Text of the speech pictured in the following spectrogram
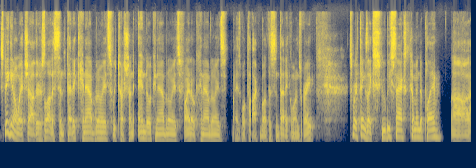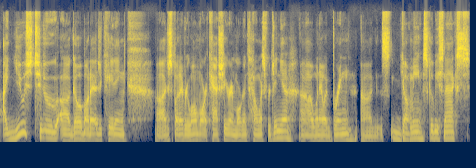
Speaking of which, uh, there's a lot of synthetic cannabinoids. We touched on endocannabinoids, phytocannabinoids. Might as well talk about the synthetic ones, right? It's where things like Scooby snacks come into play. Uh, I used to uh, go about educating uh, just about every Walmart cashier in Morgantown, West Virginia, uh, when I would bring uh, gummy Scooby snacks,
